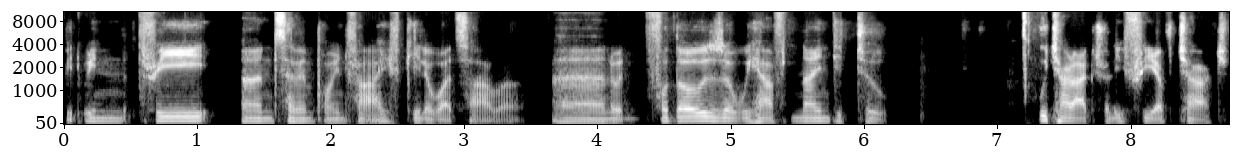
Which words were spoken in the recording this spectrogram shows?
between three and 7.5 kilowatts hour. And for those, uh, we have 92, which are actually free of charge.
